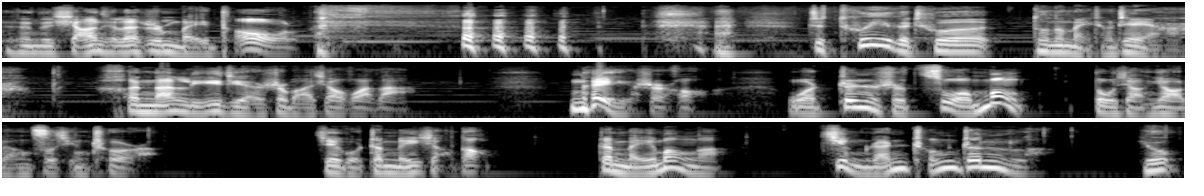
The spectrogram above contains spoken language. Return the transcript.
想起来是美透了。哎，这推个车都能美成这样啊？很难理解是吧，小伙子？那时候我真是做梦都想要辆自行车啊！结果真没想到，这美梦啊！竟然成真了，哟！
